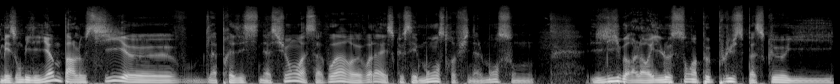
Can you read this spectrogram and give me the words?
mais Zombilenium parle aussi euh, de la prédestination, à savoir, euh, voilà, est-ce que ces monstres finalement sont libres? Alors ils le sont un peu plus parce que ils,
